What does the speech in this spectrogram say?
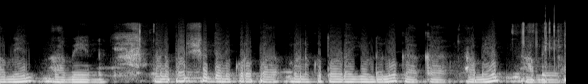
Amen amen. మన పరిశుద్ధుని కృప మనకు తోడయ్యుండును కాక ఆమెన్ ఆమెన్.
